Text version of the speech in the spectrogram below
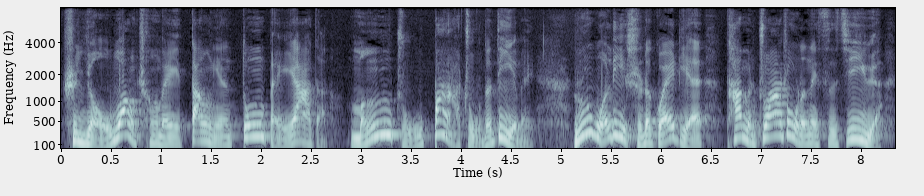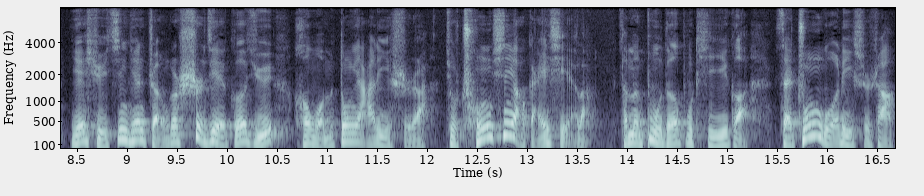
是有望成为当年东北亚的盟主霸主的地位。如果历史的拐点他们抓住了那次机遇，也许今天整个世界格局和我们东亚历史啊，就重新要改写了。咱们不得不提一个在中国历史上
